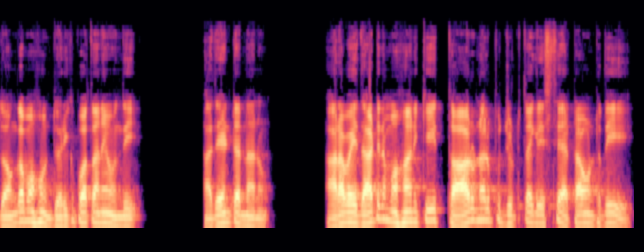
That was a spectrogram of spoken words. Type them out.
దొంగ మొహం దొరికిపోతానే ఉంది. అదేంటన్నాను? అరవై దాటిన మొహానికి తారు నలుపు జుట్టు తగిలిస్తే ఎట్టా ఉంటది?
